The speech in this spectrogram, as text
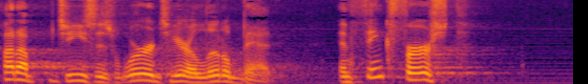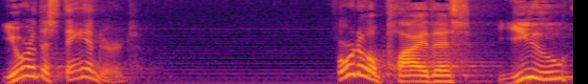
cut up Jesus' words here a little bit and think first you're the standard. If we're to apply this, you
